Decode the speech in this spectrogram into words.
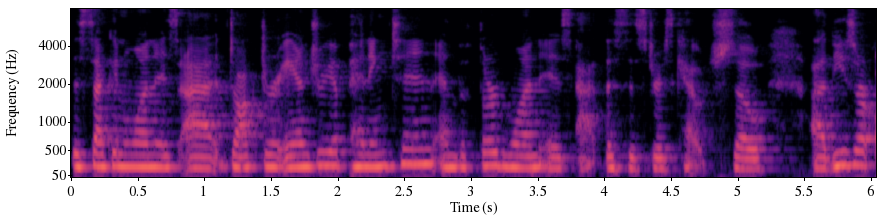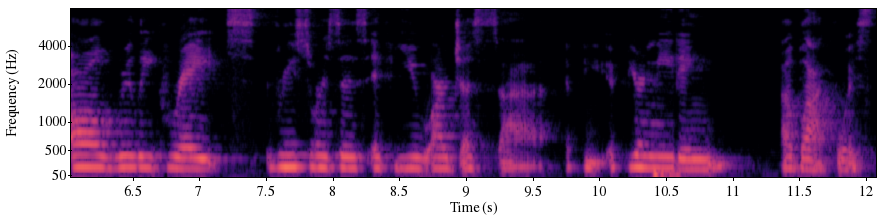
The second one is at Dr. Andrea Pennington, and the third one is at the Sisters Couch. So uh, these are all really great resources if you are just uh, if you if you're needing a Black voice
